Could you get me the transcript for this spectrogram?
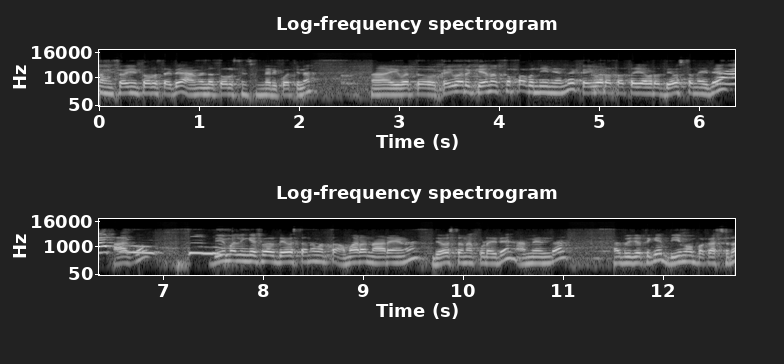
ನಮ್ಮ ಶೋಯಿನಿ ತೋರಿಸ್ತಾ ಇದೆ ಆಮೇಲೆ ತೋರಿಸ್ತೀನಿ ಸುಮ್ಮನೆ ಕೋತಿನ. ಆ, ಇವತ್ತು ಕೈವಾರಕ್ಕೆ ಏನಕ್ಕಪ್ಪ ಬಂದಿದ್ದೀನಿ ಅಂದರೆ ಕೈವಾರ ತಾತಯ್ಯ ಅವರ ದೇವಸ್ಥಾನ ಇದೆ ಹಾಗೂ ಭೀಮಲಿಂಗೇಶ್ವರ ದೇವಸ್ಥಾನ ಮತ್ತು ಅಮರ ನಾರಾಯಣ ದೇವಸ್ಥಾನ ಕೂಡ ಇದೆ. ಆಮೇಲಿಂದ ಅದ್ರ ಜೊತೆಗೆ ಭೀಮ ಬಕಾಸುರ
